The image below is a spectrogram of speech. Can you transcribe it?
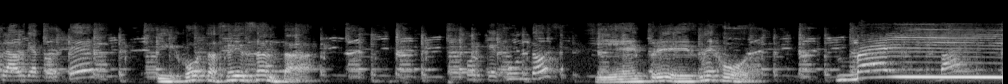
Claudia Cortés. Y JC Santa. Porque juntos. Siempre es mejor. Bye. Bye.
